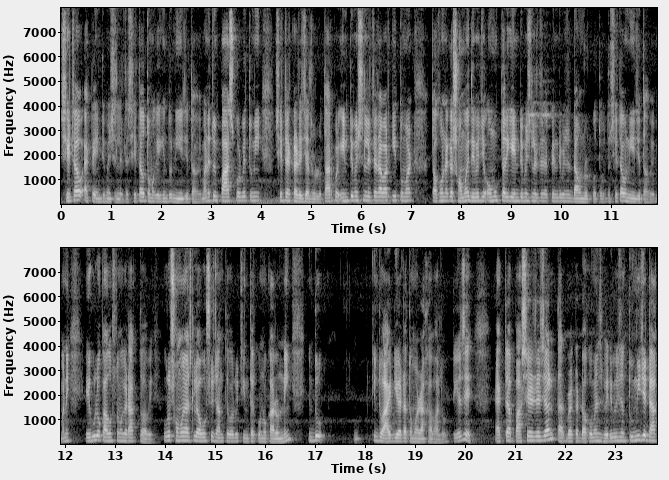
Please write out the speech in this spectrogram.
সেটাও একটা ইন্টিমেশন লেটার সেটাও তোমাকে কিন্তু নিয়ে যেতে হবে। মানে তুমি পাস করবে, তুমি সেটা একটা রেজাল্ট হলো। তারপর ইন্টিমেশন লেটার আবার কি তোমার, তখন একটা সময় দেবে যে অমুক তারিখে ইন্টিমেশন লেটার একটা ইন্টিমেশন ডাউনলোড করতে হবে, তো সেটাও নিয়ে যেতে হবে। মানে এগুলো কাগজ তোমাকে রাখতে হবে। ওগুলো সময় আসলে অবশ্যই জানতে পারবে, চিন্তার কোনো কারণ নেই। কিন্তু কিন্তু আইডিয়াটা তোমার রাখা ভালো, ঠিক আছে? একটা পাশের রেজাল্ট তারপর একটা ডকুমেন্টস ভেরিফিকেশন তুমি যে ডাক,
